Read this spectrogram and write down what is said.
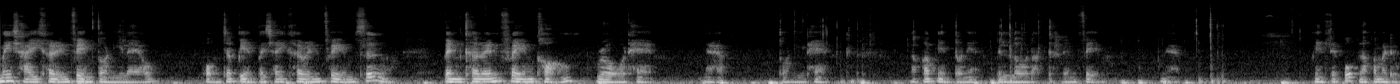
ไม่ใช้ current frame ตัวนี้แล้ว ผมจะเปลี่ยนไปใช้ current frame ซึ่งเป็น current frame ของ row แทนนะครับ ตัวนี้แทน แล้วก็เปลี่ยนตัวเนี้ยเป็น low dot current frame นะครับเปลี่ยนเสร็จปุ๊บเราก็มาดู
